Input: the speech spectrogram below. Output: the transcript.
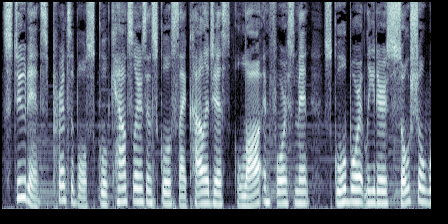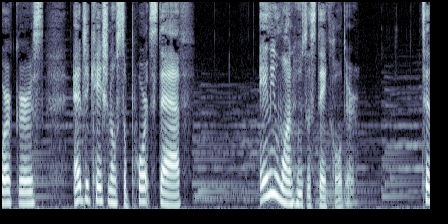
students, principals, school counselors and school psychologists, law enforcement, school board leaders, social workers, educational support staff, anyone who's a stakeholder to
